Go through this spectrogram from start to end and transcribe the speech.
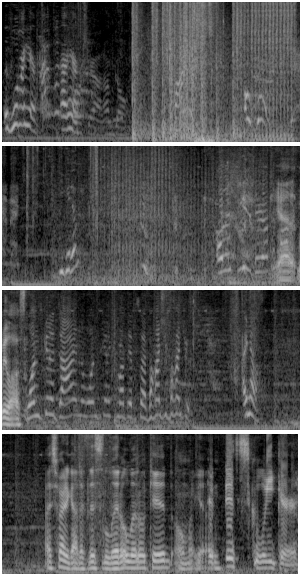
There's one right here. Right here. Oh, good. You get him? Oh, there's two. They're at the Yeah, bottom. we lost. One's gonna die and the one's gonna come out the other side. Behind you, behind you. I know. I swear to god, if this little little kid, oh my god. This squeaker.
